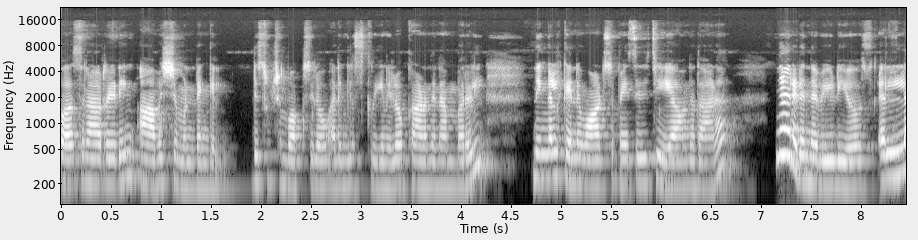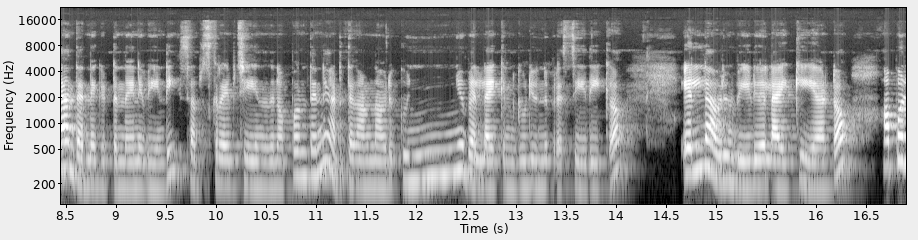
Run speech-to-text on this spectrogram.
പേഴ്സണൽ റീഡിംഗ് ആവശ്യമുണ്ടെങ്കിൽ ഡിസ്ക്രിപ്ഷൻ ബോക്സിലോ അല്ലെങ്കിൽ സ്ക്രീനിലോ കാണുന്ന നമ്പറിൽ നിങ്ങൾക്ക് എന്നെ വാട്സപ്പ് മെസ്സേജ് ചെയ്യാവുന്നതാണ്. ഞാനിടുന്ന വീഡിയോസ് എല്ലാം തന്നെ കിട്ടുന്നതിന് വേണ്ടി സബ്സ്ക്രൈബ് ചെയ്യുന്നതിനൊപ്പം തന്നെ അടുത്ത് കാണുന്ന ഒരു കുഞ്ഞു ബെല്ലൈക്കൺ കൂടി ഒന്ന് പ്രസ് ചെയ്തേക്കുക. എല്ലാവരും വീഡിയോ ലൈക്ക് ചെയ്യുക കേട്ടോ. അപ്പോൾ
